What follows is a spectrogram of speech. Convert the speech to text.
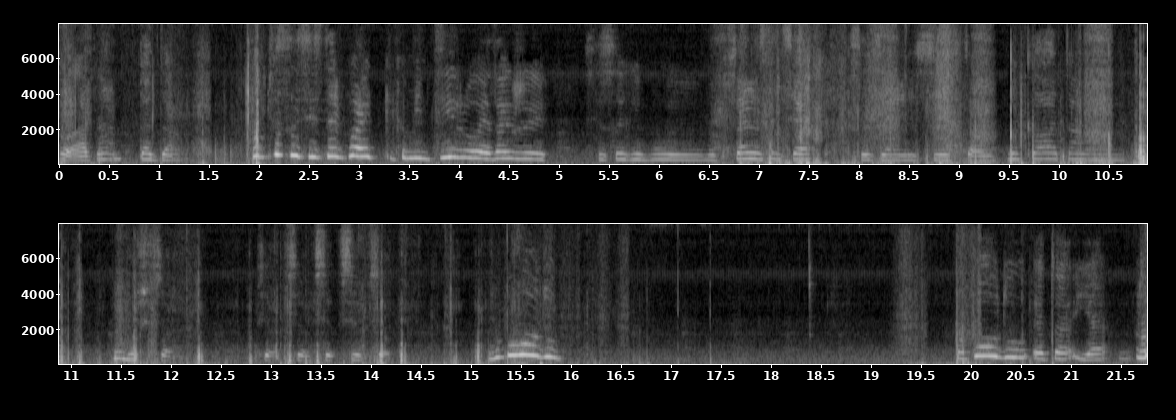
Ладно, тогда. Подписывайтесь, ставь лайки, комментируй, а также ссылки будут в описании сетях, социальных сетях, там, ВК, там, ну, больше все. Все, все, все, все, все. Ну, по поводу... По поводу это я... Ну,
